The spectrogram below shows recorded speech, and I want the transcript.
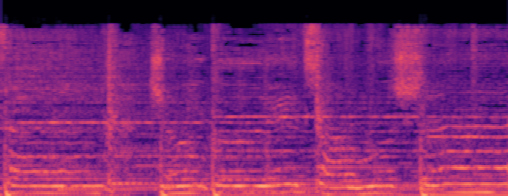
纷，旧故里草木深。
